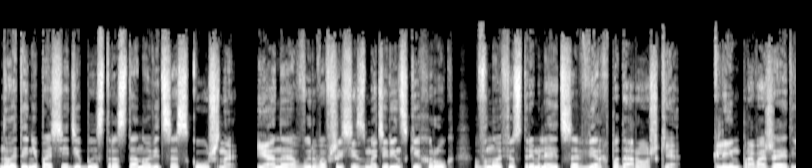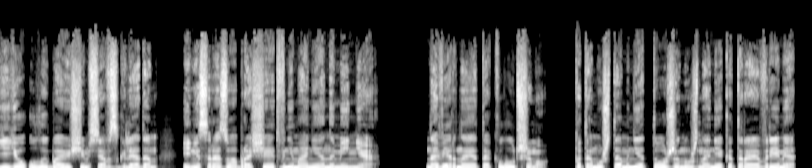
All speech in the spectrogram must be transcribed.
Но этой непоседе быстро становится скучно, и она, вырвавшись из материнских рук, вновь устремляется вверх по дорожке. Клим провожает ее улыбающимся взглядом и не сразу обращает внимание на меня. Наверное, это к лучшему, потому что мне тоже нужно некоторое время,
